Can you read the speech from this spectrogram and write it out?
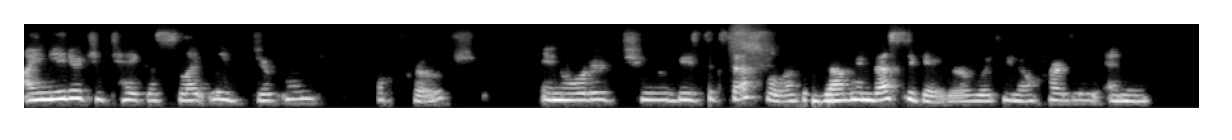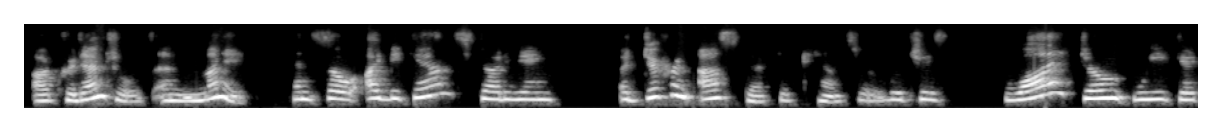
I needed to take a slightly different approach in order to be successful as a young investigator with, you know, hardly any uh, credentials and money. And so I began studying a different aspect of cancer, which is why don't we get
